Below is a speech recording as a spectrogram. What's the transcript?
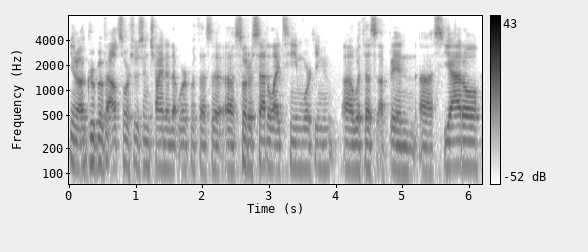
you know, a group of outsourcers in China that work with us, a, a sort of satellite team working uh, with us up in uh, Seattle,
